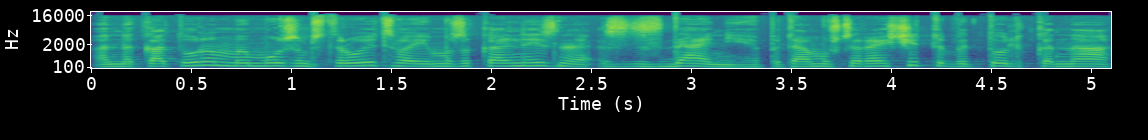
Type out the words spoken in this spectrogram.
на котором мы можем строить свои музыкальные здания, потому что рассчитывать только на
